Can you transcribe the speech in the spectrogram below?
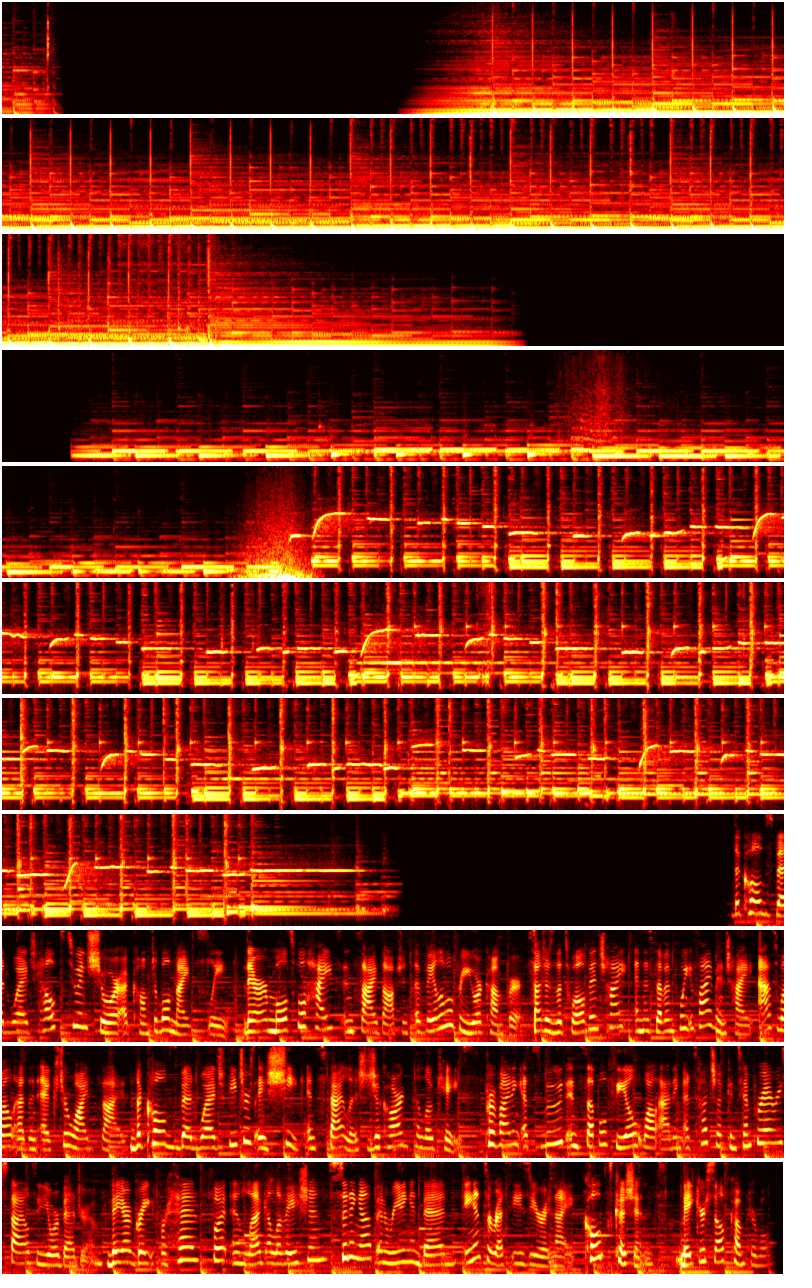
Kolb's Bed Wedge helps to ensure a comfortable night's sleep. There are multiple heights and size options available for your comfort, such as the 12 inch height and the 7.5 inch height, as well as an extra wide size. The Kolb's Bed Wedge features a chic and stylish jacquard pillowcase, providing a smooth and supple feel while adding a touch of contemporary style to your bedroom. They are great for head, foot, and leg elevation, sitting up and reading in bed, and to rest easier at night. Kolb's Cushions. Make yourself comfortable.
